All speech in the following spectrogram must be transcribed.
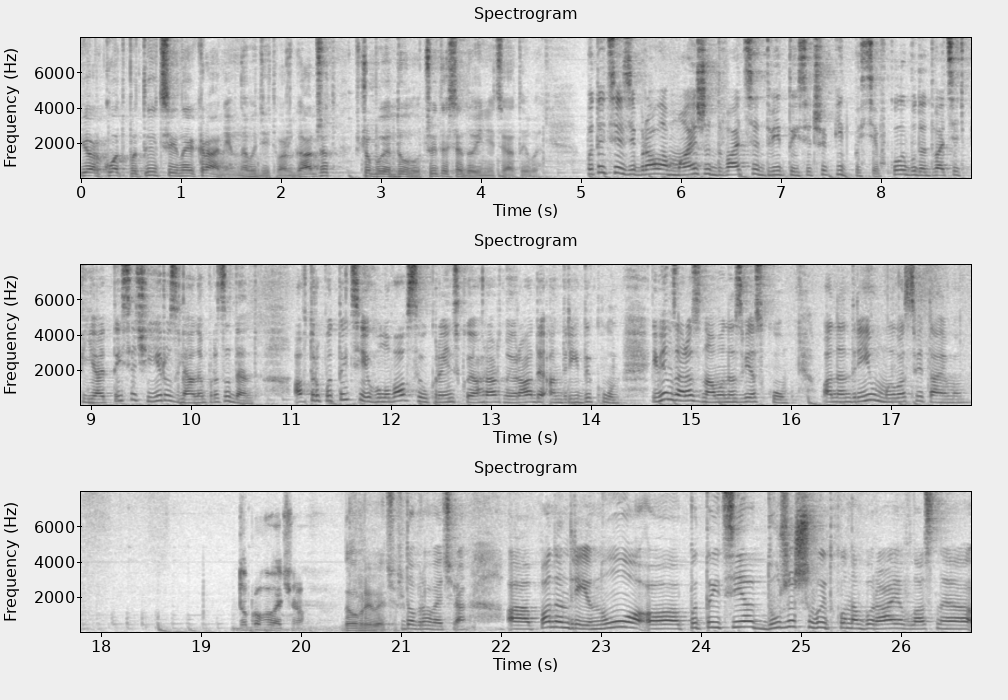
QR-код петиції на екрані. Наведіть ваш гаджет, щоб долучитися до ініціативи. Петиція зібрала майже 22 тисячі підписів. Коли буде 25 тисяч, її розгляне президент. Автор петиції голова Всеукраїнської аграрної ради Андрій Дикун. І він зараз з нами на зв'язку. Пане Андрію, ми вас вітаємо. Доброго вечора. Добрий вечір. Доброго вечора. Пане Андрію, ну петиція дуже швидко набирає власне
